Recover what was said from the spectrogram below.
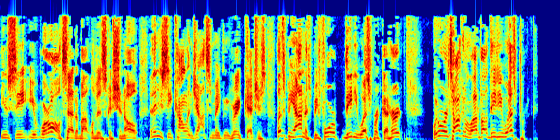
You see, you, we're all excited about Laviska Shenault, and then you see Collin Johnson making great catches. Let's be honest, before Dede Westbrook got hurt, we weren't talking a lot about Dede Westbrook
